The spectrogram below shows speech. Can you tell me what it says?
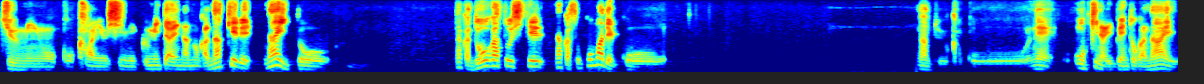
住民をこう勧誘しに行くみたいなのがなけれ、ないと、なんか動画として、なんかそこまでこう、なんというかこうね、大きなイベントがない、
